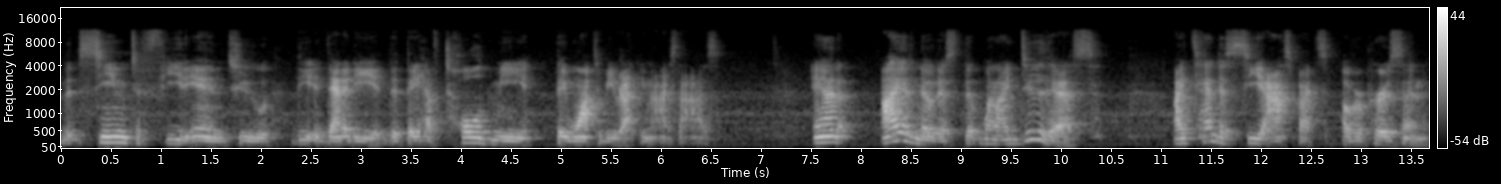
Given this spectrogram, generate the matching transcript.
that seem to feed into the identity that they have told me they want to be recognized as. And I have noticed that when I do this, I tend to see aspects of a person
